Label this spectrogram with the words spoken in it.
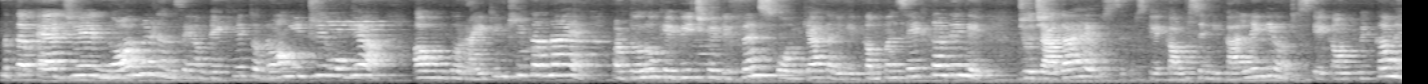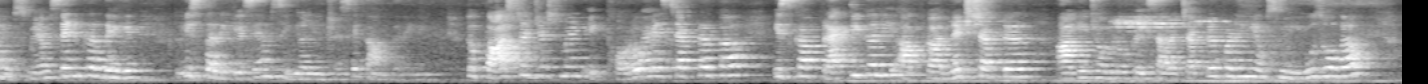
मतलब एज ए नॉर्मल ढंग से हम देखें तो रॉन्ग एंट्री हो गया, अब हमको राइट एंट्री करना है और दोनों के बीच के डिफरेंस को हम क्या करेंगे? कंपनसेट कर देंगे। जो ज़्यादा है, उससे, उसके अकाउंट से निकाल लेंगे और जिसके अकाउंट में कम है, उसमें हम सेंड कर देंगे। तो इस तरीके से हम सिंगल एंट्री से काम करेंगे। तो पास्ट एडजस्टमेंट एक थॉरो है इस चैप्टर का। इसका प्रैक्टिकली आपका नेक्स्ट चैप्टर आगे जो हम लोग कई सारा चैप्टर पढ़ेंगे, उसमें यूज़ होगा।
